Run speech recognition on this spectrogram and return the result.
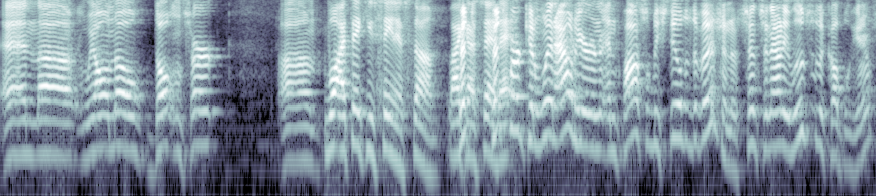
And uh, we all know Dalton's hurt. Um, well, I think you've seen his thumb. Like I said, that- Pittsburgh can win out here and, and possibly steal the division if Cincinnati loses a couple games.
